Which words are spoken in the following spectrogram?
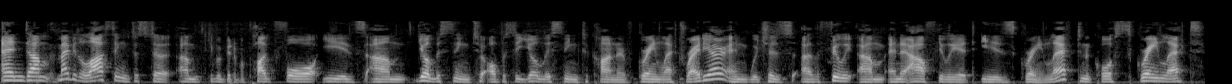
And um, maybe the last thing, just to um, give a bit of a plug for, is um, you're listening to obviously you're listening to kind of Green Left Radio, and which is uh, the affiliate, um, and our affiliate is Green Left, and of course Green Left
